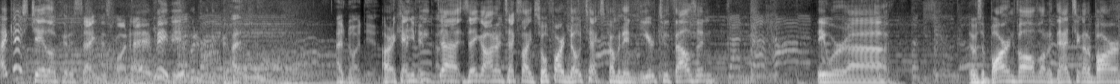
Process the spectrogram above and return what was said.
I guess J Lo could have sang this one. Eh, maybe it would have been a good. I, I have no idea. All right, can I you beat uh, Zenga on our text line? So far, no text coming in. Year 2000, they were. Uh, there was a bar involved, a lot of dancing on a bar.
